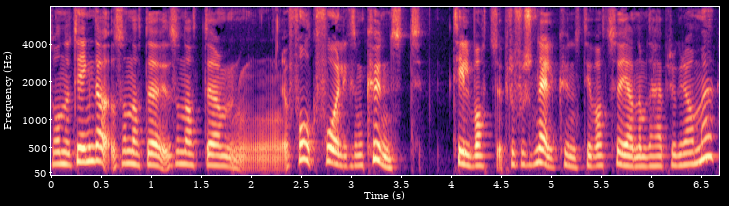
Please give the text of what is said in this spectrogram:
sånne ting. da, Sånn at, sånn at um, folk får liksom kunst til Vatsø, profesjonell kunst til Vadsø gjennom dette programmet.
